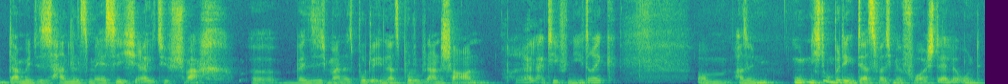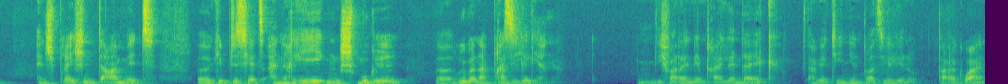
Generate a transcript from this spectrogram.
damit ist es handelsmäßig relativ schwach. Äh, wenn Sie sich mal das Bruttoinlandsprodukt anschauen, relativ niedrig. Ähm, also nicht unbedingt das, was ich mir vorstelle. Und entsprechend damit äh, gibt es jetzt einen regen Schmuggel rüber nach Brasilien. Ich war da in dem Dreiländereck, Argentinien, Brasilien, Paraguay.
